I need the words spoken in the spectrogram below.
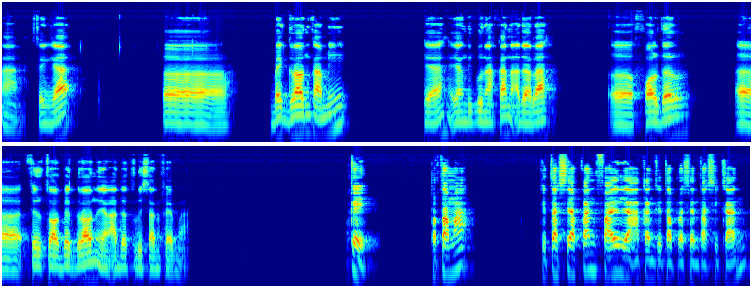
Nah sehingga eh, background kami ya yang digunakan adalah eh, folder eh, virtual background yang ada tulisan Vema. Oke pertama kita siapkan file yang akan kita presentasikan.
